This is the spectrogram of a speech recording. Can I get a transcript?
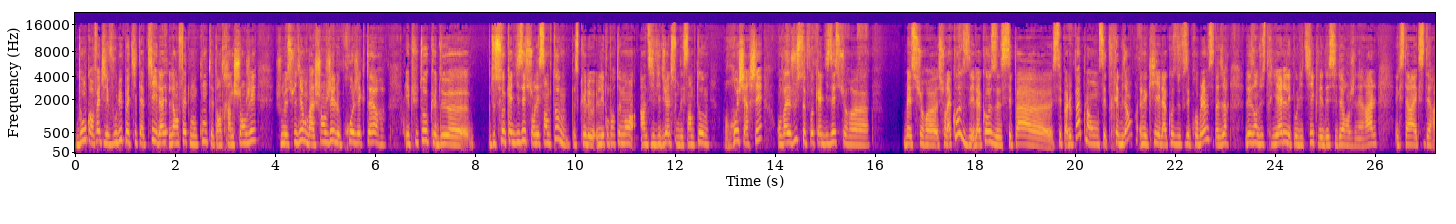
Donc en fait, j'ai voulu petit à petit. Et là, là en fait, mon compte est en train de changer. Je me suis dit, on va changer le projecteur et plutôt que de euh, de se focaliser sur les symptômes, parce que le, les comportements individuels sont des symptômes recherchés, on va juste se focaliser sur euh, ben sur euh, sur la cause et la cause c'est pas euh, c'est pas le peuple hein. on sait très bien euh, qui est la cause de tous ces problèmes c'est-à-dire les industriels les politiques les décideurs en général etc etc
